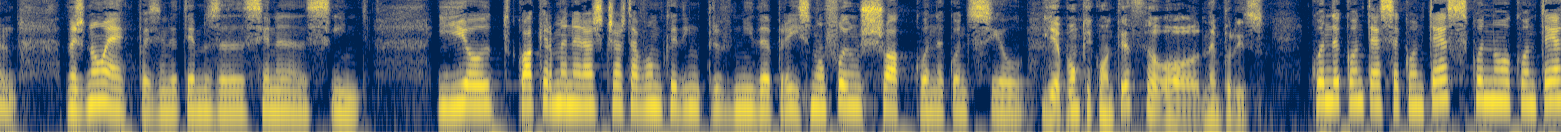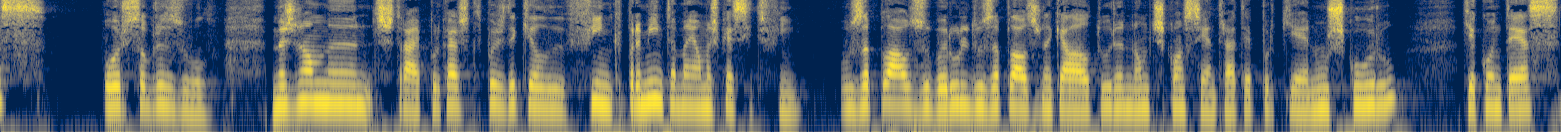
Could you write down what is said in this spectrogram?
Mas não é. Depois ainda temos a cena seguinte. E eu, de qualquer maneira, acho que já estava um bocadinho prevenida para isso. Não foi um choque quando aconteceu. E é bom que aconteça ou nem por isso? Quando acontece, acontece. Quando não acontece, ouro sobre azul. Mas não me distrai, porque acho que depois daquele fim, que para mim também é uma espécie de fim, os aplausos, o barulho dos aplausos naquela altura não me desconcentra, até porque é num escuro que acontece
